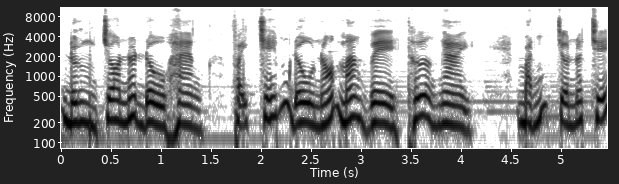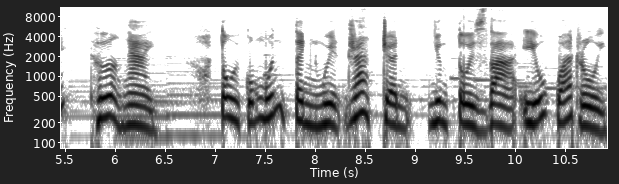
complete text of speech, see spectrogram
Đừng cho nó đầu hàng, phải chém đầu nó mang về, thưa ngài. Bắn cho nó chết, thưa ngài. Tôi cũng muốn tình nguyện ra trận, nhưng tôi già yếu quá rồi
